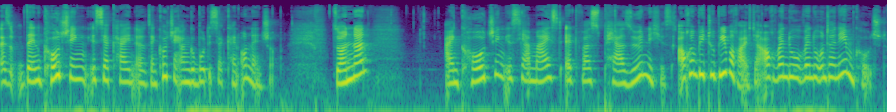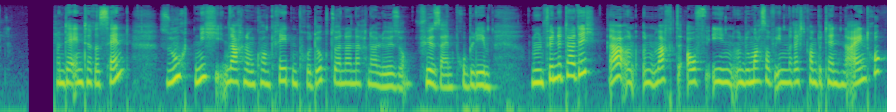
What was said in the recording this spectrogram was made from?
also dein Coaching ist ja kein, also dein Coaching-Angebot ist ja kein Online-Shop, sondern ein Coaching ist ja meist etwas Persönliches, auch im B2B-Bereich, ja, auch wenn du, wenn du Unternehmen coachst. Und der Interessent sucht nicht nach einem konkreten Produkt, sondern nach einer Lösung für sein Problem. Nun findet er dich, ja, und, und macht auf ihn, und du machst auf ihn einen recht kompetenten Eindruck,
